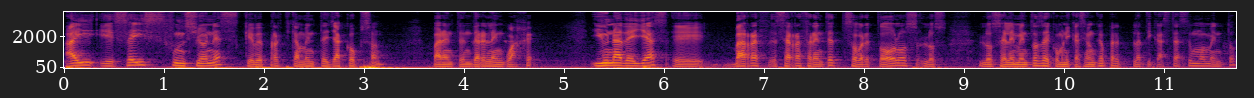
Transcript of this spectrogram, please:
hay seis funciones que ve prácticamente Jacobson para entender el lenguaje y una de ellas, va a ser referente sobre todos los, los, los elementos de comunicación que platicaste hace un momento,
